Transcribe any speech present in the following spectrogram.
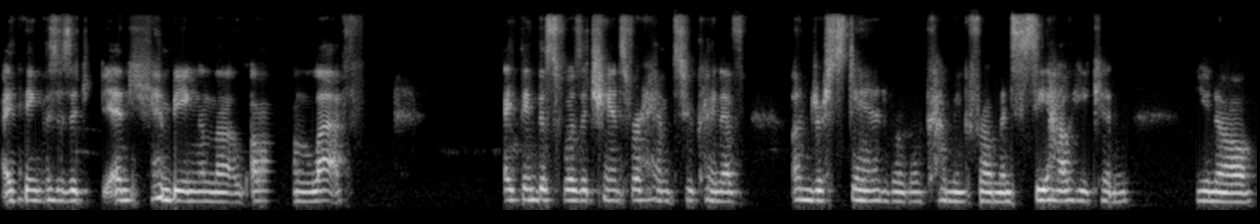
I think this is a, and him being on the on the left. I think this was a chance for him to kind of understand where we're coming from and see how he can, you know,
